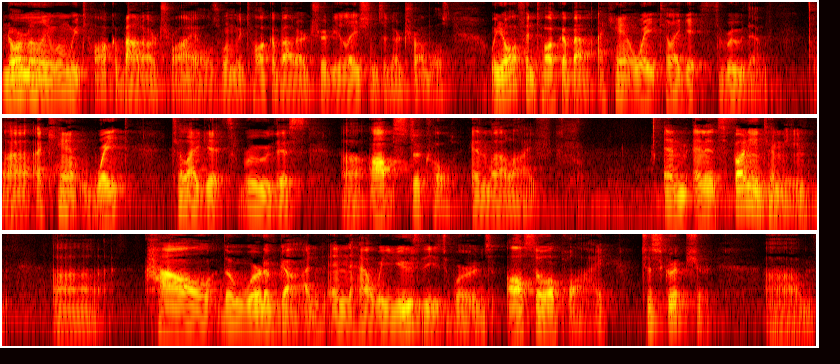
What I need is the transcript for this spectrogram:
Normally, when we talk about our trials, when we talk about our tribulations and our troubles, we often talk about, I can't wait till I get through them. Uh, I can't wait till I get through this uh, obstacle in my life. And, and it's funny to me, uh, how the Word of God and how we use these words also apply to Scripture. Um,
